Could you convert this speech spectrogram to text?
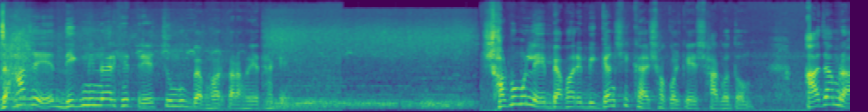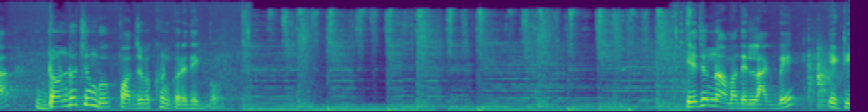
জাহাজে দিক নির্ণয়ের ক্ষেত্রে চুম্বক ব্যবহার করা হয়ে থাকে। স্বল্পমূল্যে ব্যবহারে বিজ্ঞান শিক্ষায় সকলকে স্বাগতম। আজ আমরা দণ্ডচুম্বক পর্যবেক্ষণ করে দেখব। এজন্য আমাদের লাগবে একটি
